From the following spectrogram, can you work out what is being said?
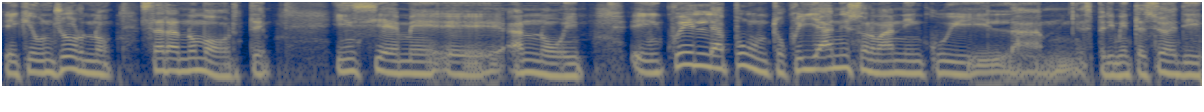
e che un giorno saranno morte insieme eh, a noi. E in quelle appunto, quegli anni sono anni in cui la mm, sperimentazione di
